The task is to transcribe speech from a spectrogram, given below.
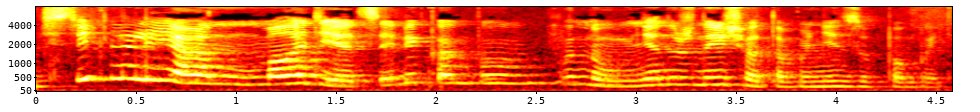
действительно ли я молодец, или как бы, ну, мне нужно еще там внизу побыть.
